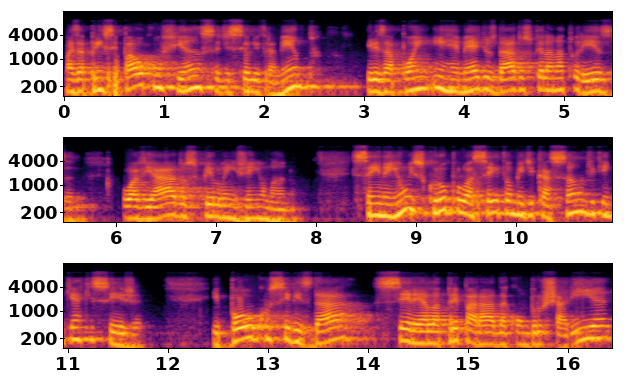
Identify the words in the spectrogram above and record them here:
Mas a principal confiança de seu livramento eles a põem em remédios dados pela natureza ou aviados pelo engenho humano. Sem nenhum escrúpulo aceitam medicação de quem quer que seja, e pouco se lhes dá ser ela preparada com bruxaria,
